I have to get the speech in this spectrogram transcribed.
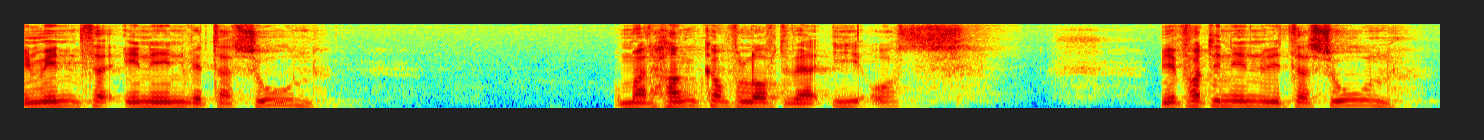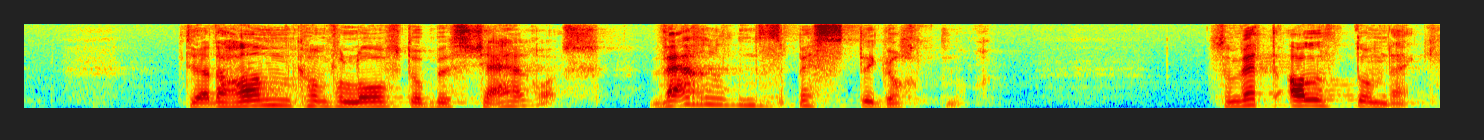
En invitasjon om at han kan få lov til å være i oss. Vi har fått en invitasjon til at han kan få lov til å beskjære oss. Verdens beste gartner, som vet alt om deg.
